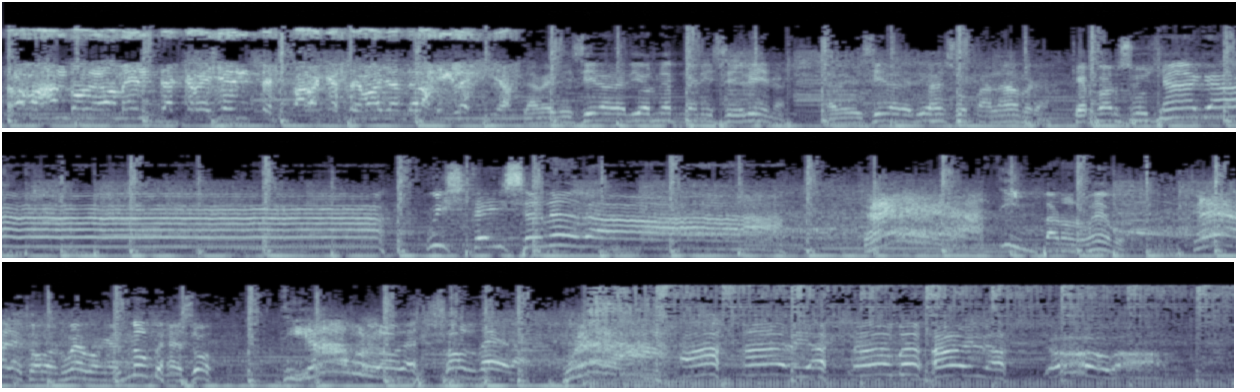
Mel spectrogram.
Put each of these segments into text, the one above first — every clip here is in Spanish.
trabajándole la mente a creyentes para que se vayan de las iglesias. La medicina de Dios no es penicilina. La medicina de Dios es su palabra. Que por su llaga fuisteis sanada. Crea tímpano nuevo. Créale todo nuevo en el nombre de Jesús. Diablo de sordera. ¡Fuera! ¡Ay, la toma! ¡Ay, la toma!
